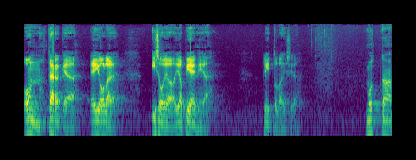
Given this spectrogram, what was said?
on tärkeää, ei ole isoja ja pieniä liittolaisia. Mutta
